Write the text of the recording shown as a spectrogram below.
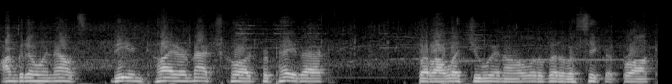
I'm gonna announce the entire match card for Payback, but I'll let you in on a little bit of a secret, Brock.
